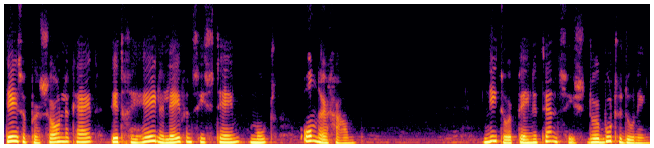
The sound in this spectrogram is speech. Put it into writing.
Deze persoonlijkheid, dit gehele levenssysteem moet ondergaan. Niet door penitenties, door boetedoening,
